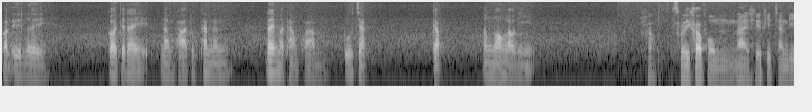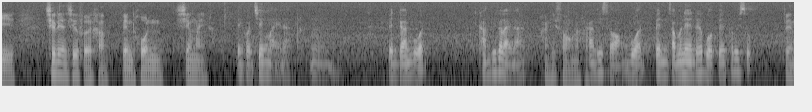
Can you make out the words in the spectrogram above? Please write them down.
ก่อนอื่นเลย ก็จะได้นำพาทุกท่านนั้น ได้มาทำความรู้จักกับน้องๆเหล่านี้ ครับ สวัสดีครับผมนายธีรพิจันดี ชื่อเล่นชื่อเฟิร์สครับ เป็นคน เชียงใหม่ครับ เป็นคนเชียงใหม่นะอืมเป็นการบวชครั้งที่เท่าไหร่นะ ครั้งที่สองนะคครัรั้บงที่สองบวชเป็นสามเณรหรือบวชเป็นพระภิกษุเป็น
